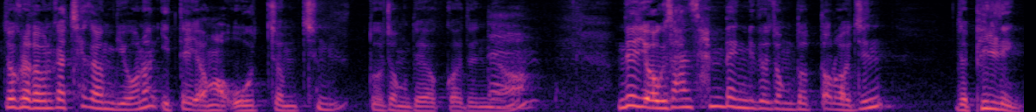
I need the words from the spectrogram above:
저 그러다 보니까 체감 기온은 이때 영하 5.7도 정도였거든요. 네. 근데 여기서 한 300m 정도 떨어진 빌딩,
